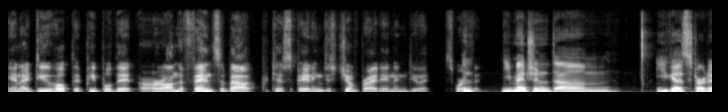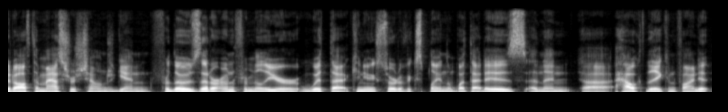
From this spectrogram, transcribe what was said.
And I do hope that people that are on the fence about participating just jump right in and do it. It's worth And it. you mentioned um, you guys started off the Masters Challenge again. For those that are unfamiliar with that, can you sort of explain what that is and then uh, how they can find it?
